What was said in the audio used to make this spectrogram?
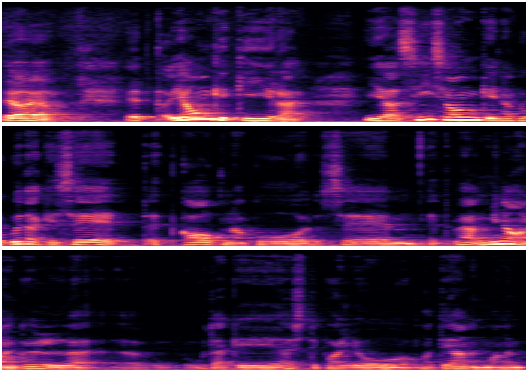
ja, ja, et ja ongi kiire ja siis ongi nagu kuidagi see, et, et kaob nagu see, et vähemalt mina olen küll äh, kuidagi hästi palju, ma tean, et ma olen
